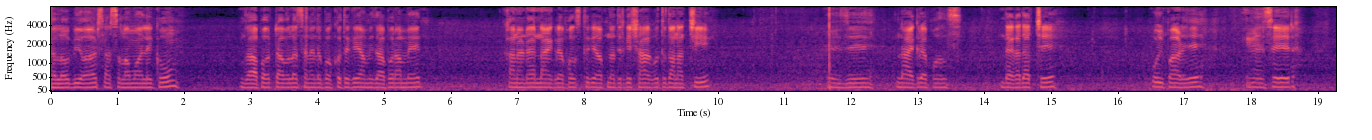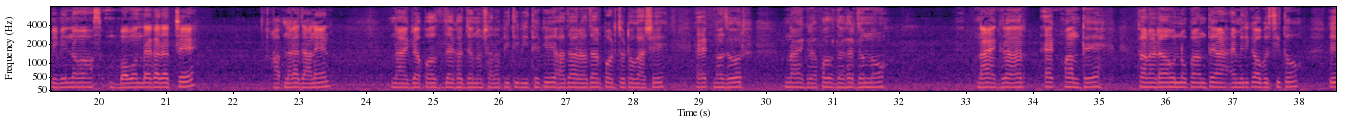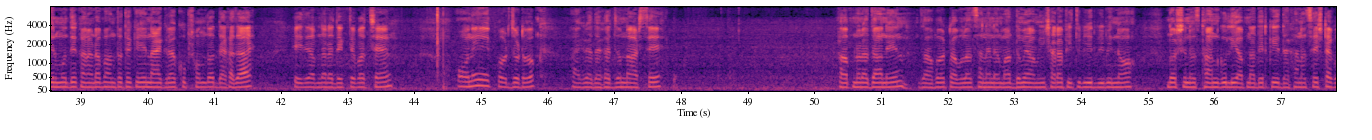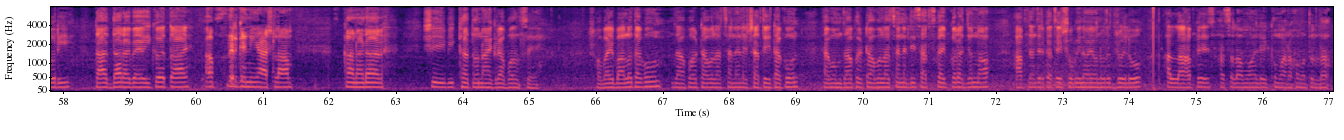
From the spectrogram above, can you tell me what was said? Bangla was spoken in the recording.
হ্যালো ভিওয়ার্স আসসালামু আলাইকুম। জাফর ট্রাভেলার চ্যানেলের পক্ষ থেকে আমি জাফর আহমেদ, কানাডার নায়গ্রা ফলস থেকে আপনাদেরকে স্বাগত জানাচ্ছি। এই যে নায়গ্রা ফলস দেখা যাচ্ছে, ওই পাড়ে ইউএসের বিভিন্ন ভবন দেখা যাচ্ছে। আপনারা জানেন নায়গ্রা ফলস দেখার জন্য সারা পৃথিবী থেকে হাজার হাজার পর্যটক আসে। এক নজর নায়গ্রা ফলস দেখার জন্য। নায়গ্রার এক প্রান্তে কানাডা, অন্য প্রান্তে আমেরিকা অবস্থিত। এর মধ্যে কানাডা প্রান্ত থেকে নায়গ্রা খুব সুন্দর দেখা যায়। এই যে আপনারা দেখতে পাচ্ছেন, অনেক পর্যটক নায়গ্রা দেখার জন্য আসছে। আপনারা জানেন, জাফর ট্রাভেলার চ্যানেলের মাধ্যমে আমি সারা পৃথিবীর বিভিন্ন দর্শনীয় স্থানগুলি আপনাদেরকে দেখানোর চেষ্টা করি। তার দ্বারা ব্যয়িকতায় আপনাদেরকে নিয়ে আসলাম কানাডার সেই বিখ্যাত নায়গ্রা বলছে। সবাই ভালো থাকুন, জাফর টাবলা চ্যানেলের সাথেই থাকুন এবং জাফর টাবলা চ্যানেলটি সাবস্ক্রাইব করার জন্য আপনাদের কাছে সবিনয় অনুরোধ রইল। আল্লাহ হাফেজ, আসসালামু আলাইকুম রহমতুল্লাহ।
